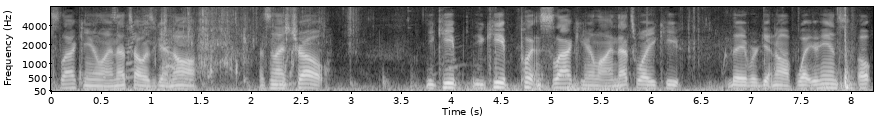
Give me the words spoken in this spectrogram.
Slack in your line. That's how it's getting off. That's a nice trout. You keep you keep putting slack in your line. That's why you keep they were getting off. Wet your hands. Oh,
